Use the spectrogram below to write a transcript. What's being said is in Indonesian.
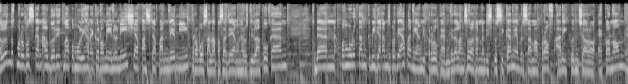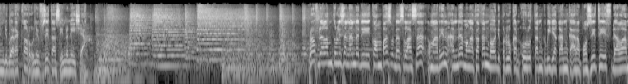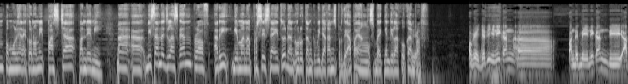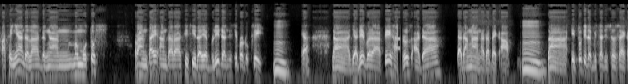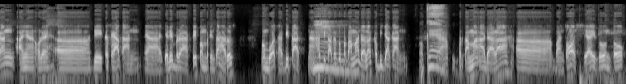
Lalu untuk merumuskan algoritma pemulihan ekonomi Indonesia pasca pandemi, terobosan apa saja yang harus dilakukan dan pengurutan kebijakan seperti apa nih yang diperlukan? Kita langsung akan mendiskusikannya bersama Prof. Ari Kuncoro, ekonom yang juga rektor Universitas Indonesia. Prof, dalam tulisan Anda di Kompas sudah Selasa kemarin Anda mengatakan bahwa diperlukan urutan kebijakan ke arah positif dalam pemulihan ekonomi pasca pandemi. Nah, uh, bisa Anda jelaskan Prof Ari gimana persisnya itu dan urutan kebijakan seperti apa yang sebaiknya dilakukan, ya. Prof? Oke, jadi ini kan uh, pandemi ini kan diatasinya adalah dengan memutus rantai antara sisi daya beli dan sisi produksi. Hmm. Ya. Nah, jadi berarti harus ada cadangan, ada backup. Mm. Nah, itu tidak bisa diselesaikan hanya oleh uh, di kesehatan. Ya, jadi berarti pemerintah harus membuat habitat. Nah, mm. habitat itu pertama adalah kebijakan. Oke. Okay. Ya, pertama adalah uh, bansos ya itu untuk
